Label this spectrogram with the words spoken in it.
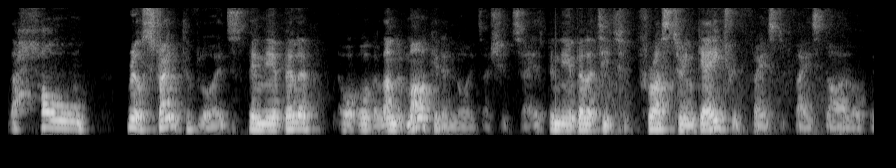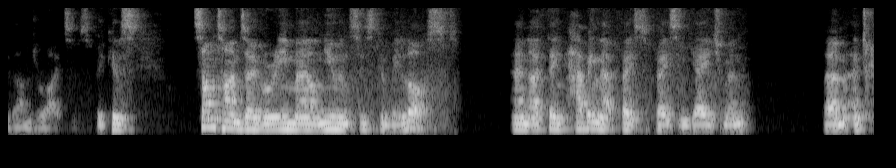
the whole real strength of Lloyd's has been the ability, or, or, the London market in Lloyd's, I should say, has been the ability to, for us to engage with face-to-face dialogue with underwriters because sometimes over email nuances can be lost. And I think having that face-to-face engagement um, and to,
